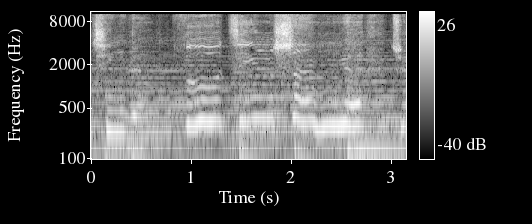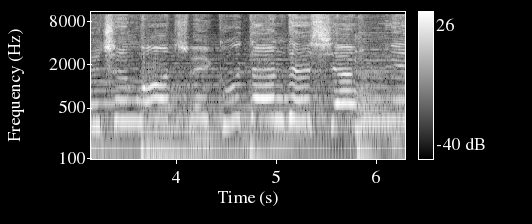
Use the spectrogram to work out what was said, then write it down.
情人赴今生约，却成我最孤单的想念。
